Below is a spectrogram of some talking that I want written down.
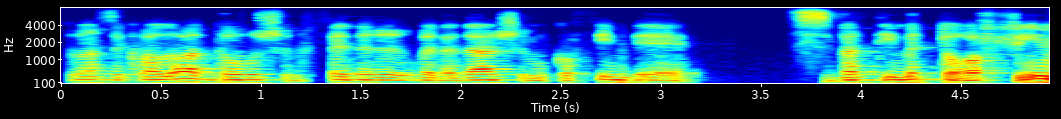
זאת אומרת, זה כבר לא הדור של פדרר ונדל שמוקפים בצוותים מטורפים.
